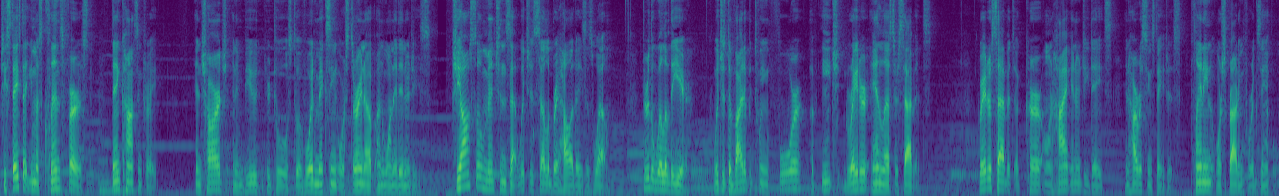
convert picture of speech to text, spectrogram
She states that you must cleanse first, then consecrate, and charge and imbue your tools to avoid mixing or stirring up unwanted energies. She also mentions that witches celebrate holidays as well, through the wheel of the year which is divided between four of each greater and lesser Sabbats. Greater Sabbats occur on high energy dates and harvesting stages, planting or sprouting for example.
